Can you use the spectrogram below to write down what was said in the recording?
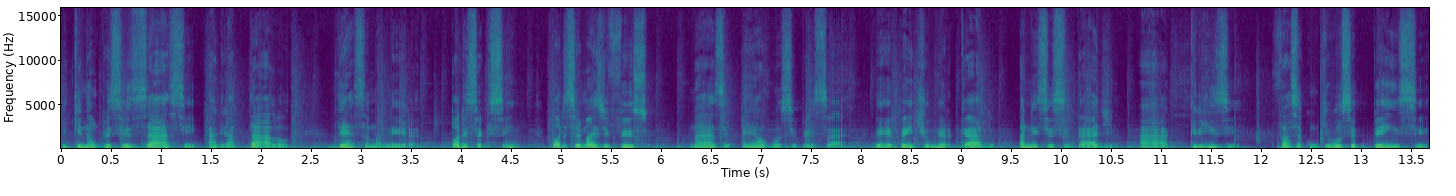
e que não precisasse agradá-lo dessa maneira? Pode ser que sim. Pode ser mais difícil, mas é algo a se pensar. De repente, o mercado, a necessidade, a crise, faça com que você pense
